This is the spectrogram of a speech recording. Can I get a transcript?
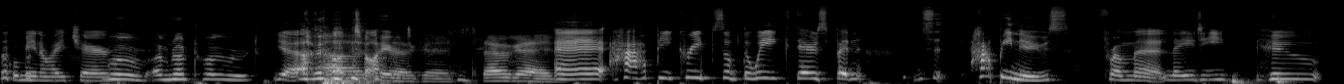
Put me in a high chair. "Oh, I'm not tired. Yeah, I'm Oh, not So good. So good. Uh, happy creeps of the week. There's been happy news from a lady who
